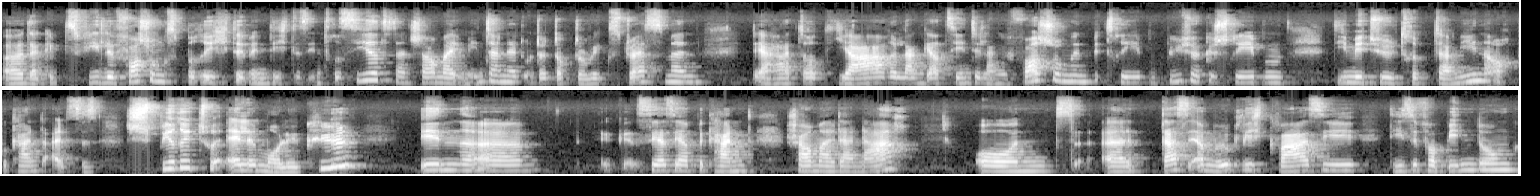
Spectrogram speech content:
Äh, da gibt's viele Forschungsberichte. Wenn dich das interessiert, dann schau mal im Internet unter Dr. Rick Strassman. Der hat dort jahrelang, jahrzehntelange Forschungen betrieben, Bücher geschrieben, die Methyltryptamin, auch bekannt als das spirituelle Molekül, in äh, sehr, sehr bekannt. Schau mal danach. Und äh, das ermöglicht quasi diese Verbindung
